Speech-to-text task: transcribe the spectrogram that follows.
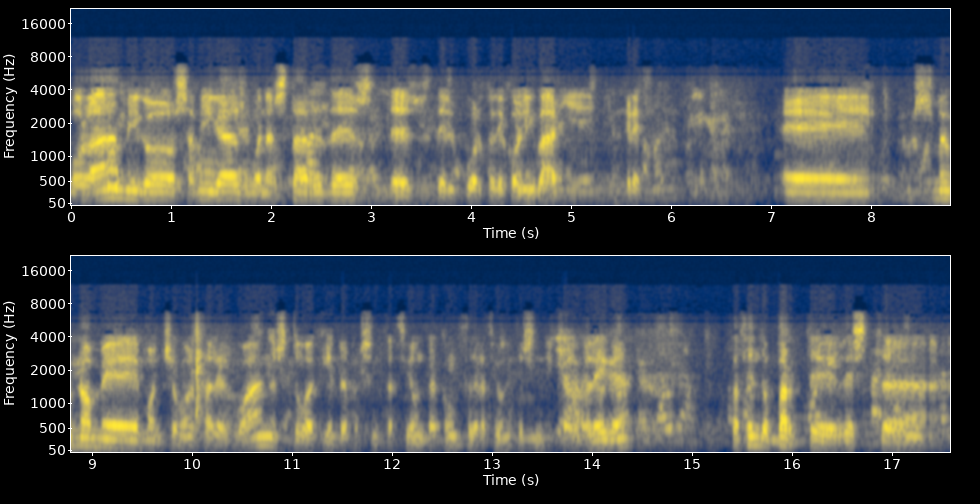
Hola amigos, amigas, buenas tardes desde el puerto de Colibari, en Grecia. Eh, meu nome é Moncho González Guán, estou aquí en representación da Confederación Intersindical Galega, facendo parte desta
